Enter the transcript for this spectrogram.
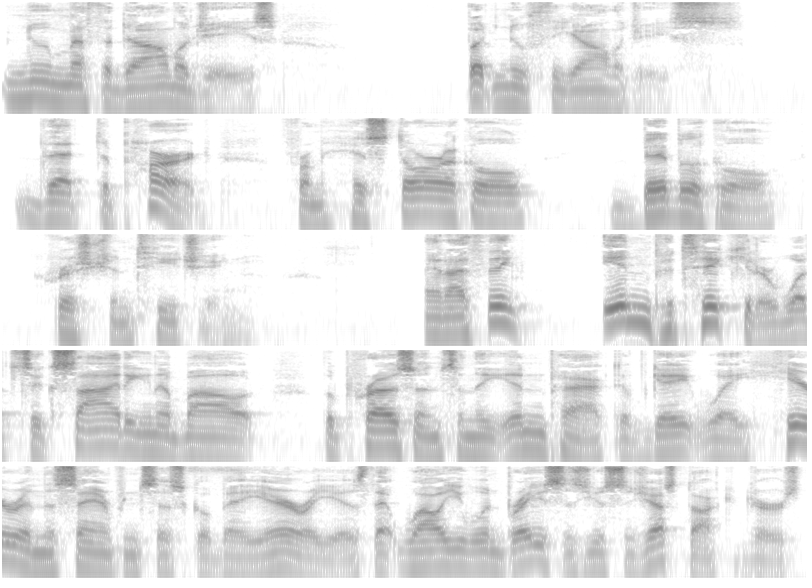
new methodologies, but new theologies that depart from historical, biblical Christian teaching. And I think, in particular, what's exciting about the presence and the impact of Gateway here in the San Francisco Bay Area is that while you embrace, as you suggest, Dr. Durst,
